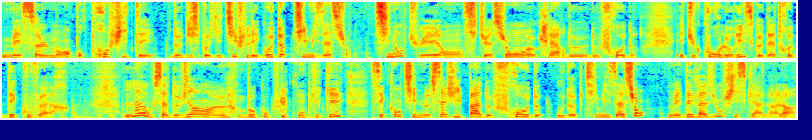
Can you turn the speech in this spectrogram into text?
Mais seulement pour profiter de dispositifs légaux d'optimisation. Sinon, tu es en situation euh, claire de, de fraude et tu cours le risque d'être découvert. Là où ça devient euh, beaucoup plus compliqué, c'est quand il ne s'agit pas de fraude ou d'optimisation, mais d'évasion fiscale. Alors,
